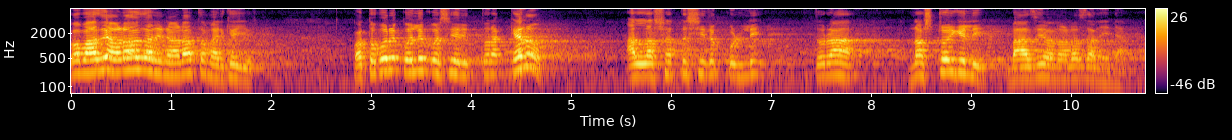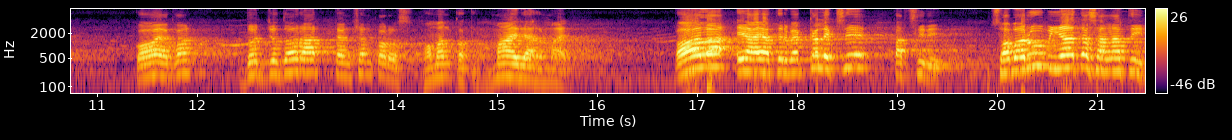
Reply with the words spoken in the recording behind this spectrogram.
কবাজে আড়াও জানি না আড়াও তো মার খাইয়ের। কত করে কইলে কইছে তোরা কেন আল্লাহর সাথে শিরক করলি? তোরা নষ্ট হয়ে গেলি বাজে ওনারা জানি না। ক এখন ধৈর্য ধর আর টেনশন করস। সমান কথা, মায়ের আর মায়ের। কলা এই আয়াতের ব্যাখ্যা লেখছে তাফসিরে। সবারু মিয়াতা সানাতিন,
